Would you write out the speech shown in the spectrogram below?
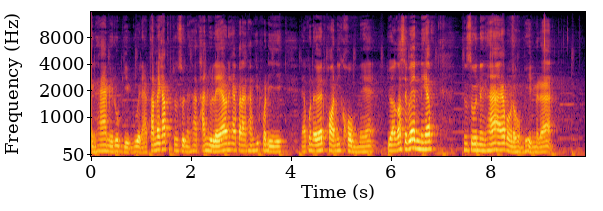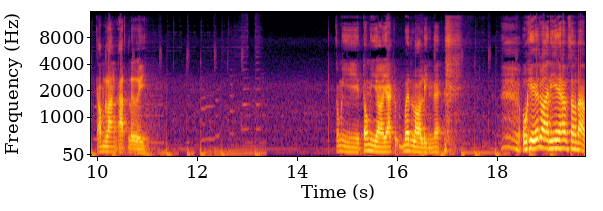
0015มีรูปยิ้มด้วยนะครับทันไหมครับ0015ทันอยู่แล้วนะครับกำลังทำคลิปพอดีนะคุณเอิร์ธพรนิคมเนี่ยยูอาร์ก็เซเว่นนะครับ0015ครับผมเดี๋ยวผมพิมพ์ไปแล้วกำลังอัดเลย ต้องมีต้องมียอยักษ์เบิ้ลรอลิงด้วย โอเคก็จะวันนี้นะครับสำหรับ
